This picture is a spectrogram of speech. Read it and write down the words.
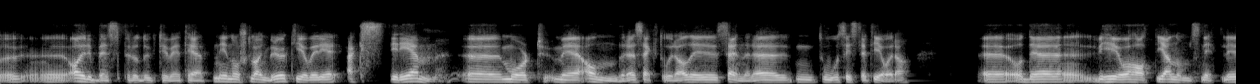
eh, arbeidsproduktiviteten i norsk landbruk vært ekstrem målt med andre sektorer de senere to siste tiåra. Eh, og det, vi har jo hatt gjennomsnittlig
